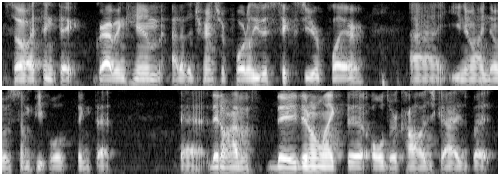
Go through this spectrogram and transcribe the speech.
so I think that grabbing him out of the transfer portal, he's a six-year player. Uh, you know, I know some people think that that they don't have a they they don't like the older college guys, but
